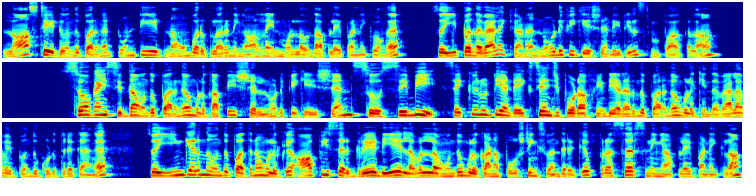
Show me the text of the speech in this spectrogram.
லாஸ்ட் டேட் வந்து பாருங்கள் டுவெண்ட்டி எயிட் நவம்பருக்குள்ளார நீங்கள் ஆன்லைன் மோடில் வந்து அப்ளை பண்ணிக்கோங்க. ஸோ இப்போ அந்த வேலைக்கான நோட்டிஃபிகேஷன் டீட்டெயில்ஸ் பார்க்கலாம். ஸோ கைஸ் இதான் வந்து பாருங்கள் உங்களுக்கு official notification so SEBI security and exchange board of இந்தியாவிலேருந்து பாருங்கள் உங்களுக்கு இந்த வேலைவாய்ப்பு வந்து கொடுத்துருக்காங்க. ஸோ இங்கேருந்து வந்து பார்த்தோன்னா உங்களுக்கு ஆஃபீஸர் கிரேட் ஏ லெவலில் வந்து உங்களுக்கான போஸ்டிங்ஸ் வந்திருக்கு. ஃப்ரெஷர்ஸ் நீங்கள் அப்ளை பண்ணிக்கலாம்.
